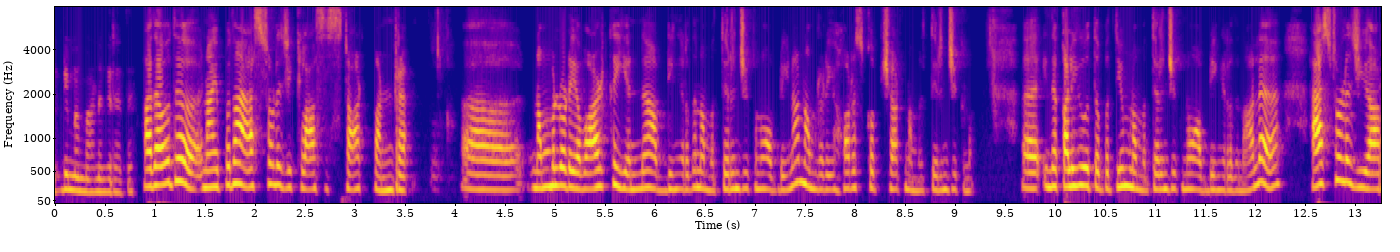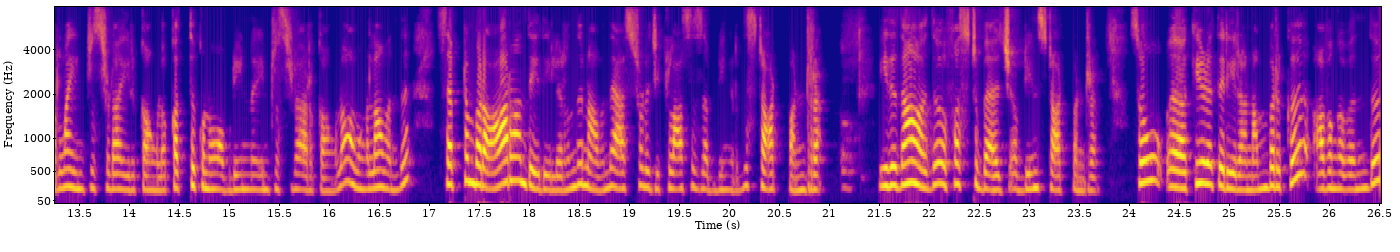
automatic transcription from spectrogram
எப்படி மேம் அணுகிறது? அதாவது நான் இப்போ தான் ஆஸ்ட்ராலஜி கிளாஸஸ் ஸ்டார்ட் பண்ணுறேன் நம்மளுடைய வாழ்க்கை என்ன அப்படிங்கிறத நம்ம தெரிஞ்சுக்கணும் அப்படின்னா நம்மளுடைய ஹாரோஸ்கோப் சார்ட் நம்ம தெரிஞ்சுக்கணும். இந்த கலியுகத்தை பற்றியும் நம்ம தெரிஞ்சுக்கணும் அப்படிங்கிறதுனால ஆஸ்ட்ராலஜி யாரெல்லாம் இன்ட்ரெஸ்டடாக இருக்காங்களோ கற்றுக்கணும் அப்படின்னு இன்ட்ரெஸ்டடாக இருக்காங்களோ அவங்கலாம் வந்து செப்டம்பர் ஆறாம் தேதியிலேருந்து நான் வந்து ஆஸ்ட்ராலஜி கிளாஸஸ் அப்படிங்கிறது ஸ்டார்ட் பண்ணுறேன் இதுதான் அது ஃபர்ஸ்ட் பேட்ச் அப்படின்னு ஸ்டார்ட் பண்ணுறேன் ஸோ கீழே தெரிகிற நம்பருக்கு அவங்க வந்து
